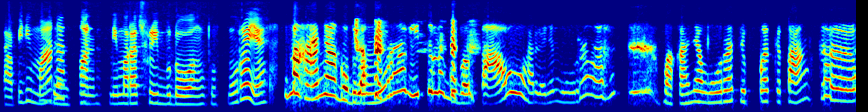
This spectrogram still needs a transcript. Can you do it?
Tapi di mana teman? Lima ratus ribu doang tuh, murah ya? makanya gue bilang murah gitu loh gue baru tahu harganya murah. Makanya murah cepet ketangkep.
